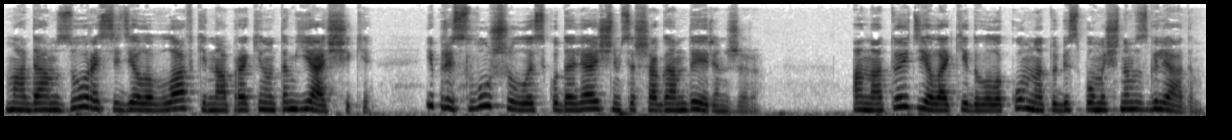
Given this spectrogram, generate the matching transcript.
Мадам Зора сидела в лавке на опрокинутом ящике – и прислушивалась к удаляющимся шагам Деринджера. Она то и дело окидывала комнату беспомощным взглядом.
